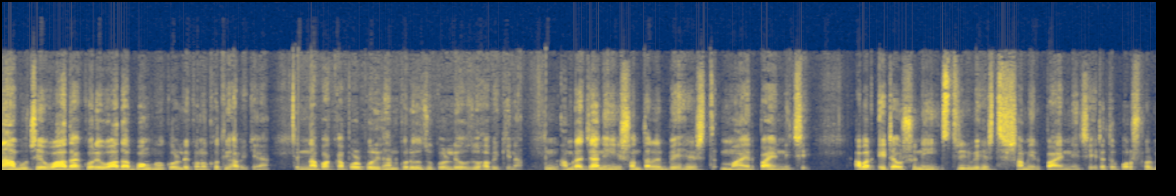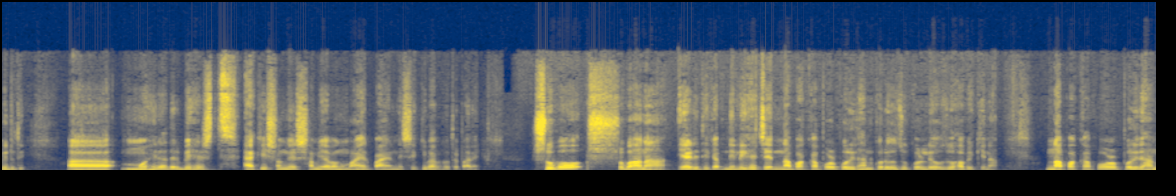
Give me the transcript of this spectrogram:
না বুঝে ওয়াদা করে, ওয়াদা বঙ্গ করলে কোনো ক্ষতি হবে কিনা? নাপাক কাপড় পরিধান করে উজু করলে উজু হবে কিনা? আমরা জানি সন্তানের বেহেস্ত মায়ের পায়ের নিচে। আবার এটাও শুনি স্ত্রীর বেহেস্ত স্বামীর পায়ের নিচে। এটা তো পরস্পর বিরোধী। মহিলাদের বেহেস্ত একই সঙ্গে স্বামী এবং মায়ের পায়ের নিচে কীভাবে হতে পারে? শুভ শোভানা এআইডি থেকে আপনি লিখেছেন, নাপাক কাপড় পরিধান করে উজু করলে উজু হবে কিনা? নাপাক কাপড় পরিধান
